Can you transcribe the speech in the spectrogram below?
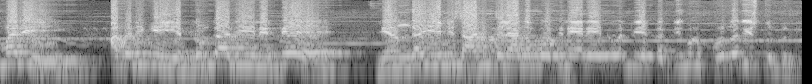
మరి అతనికి ఎట్లుంటుంది అని అంటే నేను ఇంకా ఏమి సాధించలేకపోతేనే అనేటువంటి యొక్క దిగులు కృదరిస్తుంటుంది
